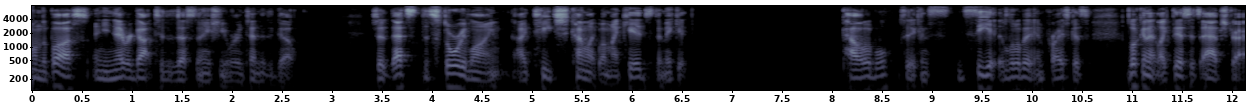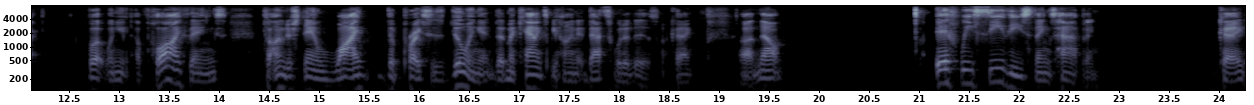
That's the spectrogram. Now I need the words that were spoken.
on the bus, and you never got to the destination you were intended to go. So that's the storyline I teach, kind of like with my kids, to make it palatable so you can see it a little bit in price because looking at like this it's abstract. But when you apply things to understand why the price is doing it the mechanics behind it that's what it is okay? Uh, now if we see these things happening okay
